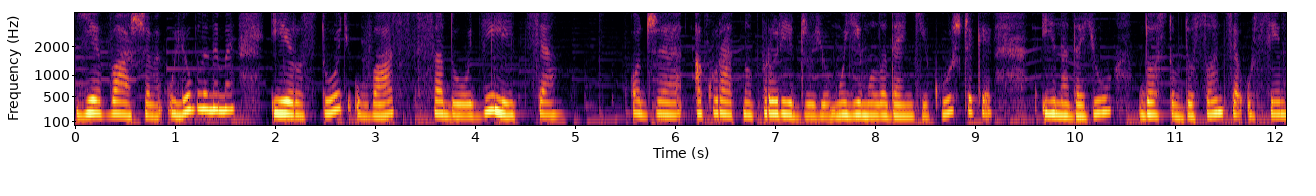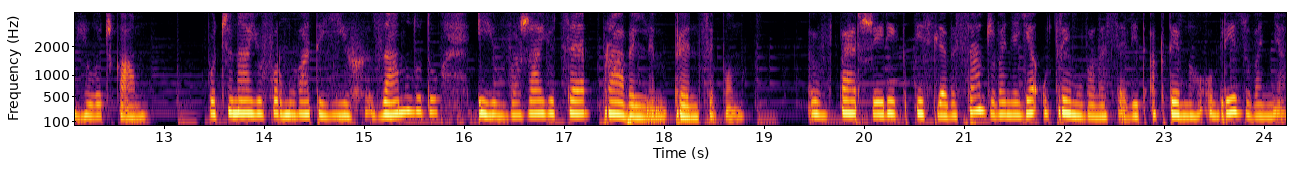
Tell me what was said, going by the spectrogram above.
є вашими улюбленими і ростуть у вас в саду. Діліться. Отже, акуратно проріджую мої молоденькі кущики і надаю доступ до сонця усім гілочкам. Починаю формувати їх замолоду і вважаю це правильним принципом. В перший рік після висаджування я утримувалася від активного обрізування,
